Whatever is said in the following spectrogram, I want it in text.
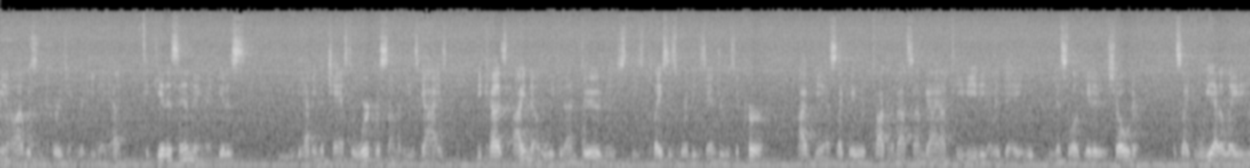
you know, I was encouraging Ricky to to get us in there and get us having the chance to work with some of these guys because I know we can undo these, these places where these injuries occur. I've, you know, it's like they were talking about some guy on TV the other day who mislocated his shoulder. It's like we had a lady who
